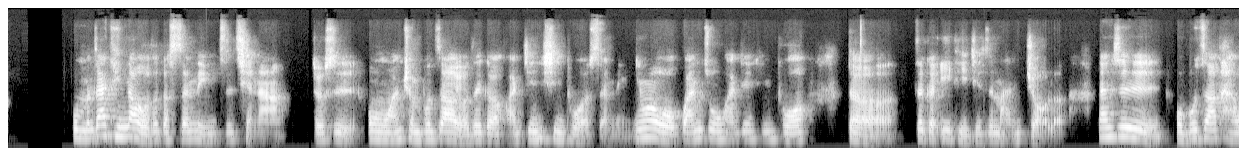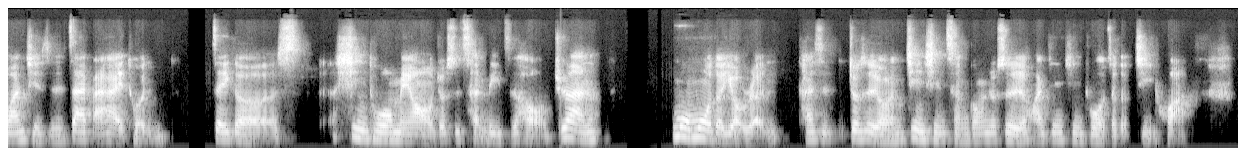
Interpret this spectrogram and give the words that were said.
我们在听到有这个森林之前啊，就是我们完全不知道有这个环境信托的森林，因为我关注环境信托的这个议题其实蛮久了，但是我不知道台湾其实在白海豚这个。信托没有就是成立之后，居然默默的有人开始，就是有人进行成功，就是环境信托这个计划。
